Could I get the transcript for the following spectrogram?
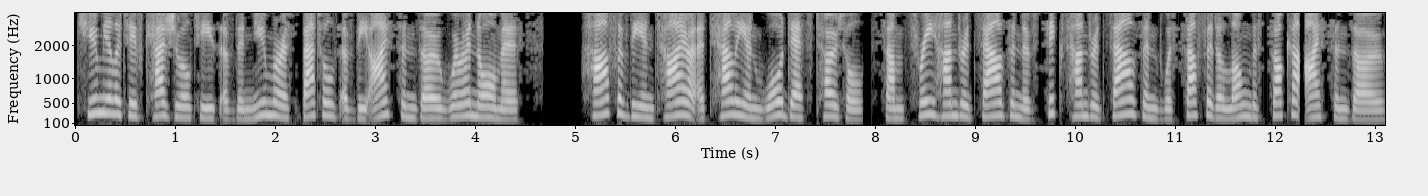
Cumulative casualties of the numerous battles of the Isonzo were enormous. Half of the entire Italian war death total, some 300,000 of 600,000 were suffered along the Soča Isonzo.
